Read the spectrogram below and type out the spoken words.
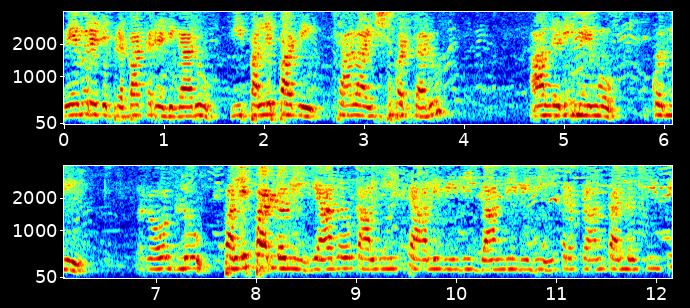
వేమరెడ్డి ప్రభాకర్ రెడ్డి గారు ఈ పల్లెపాడిని చాలా ఇష్టపడతారు. ఆల్రెడీ మేము కొన్ని రోడ్లు పల్లెపాడులోని యాదవ్ కాలనీ శాలి వీధి గాంధీ వీధి ఇతర ప్రాంతాల్లో సీసీ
